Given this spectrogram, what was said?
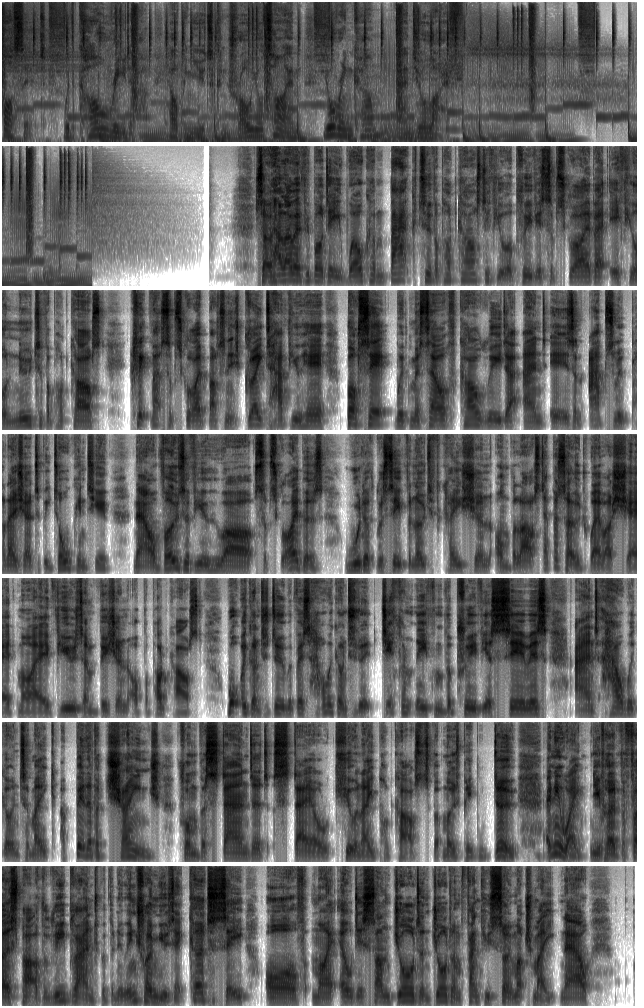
Boss It with Carl Reader, helping you to control your time, your income, and your life. So, hello everybody. Welcome back to the podcast. If you're a previous subscriber, if you're new to the podcast, click that subscribe button. It's great to have you here. Boss it with myself, Carl Reader, and it is an absolute pleasure to be talking to you. Now, those of you who are subscribers would have received the notification on the last episode where I shared my views and vision of the podcast. What we're going to do with this, how we're going to do it differently from the previous series, and how we're going to make a bit of a change from the standard stale Q&A podcasts that most people do. Anyway, you've heard the first part of the rebrand with the new intro music, courtesy of my eldest son, Jordan. Jordan, thank you so much, mate. Now,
